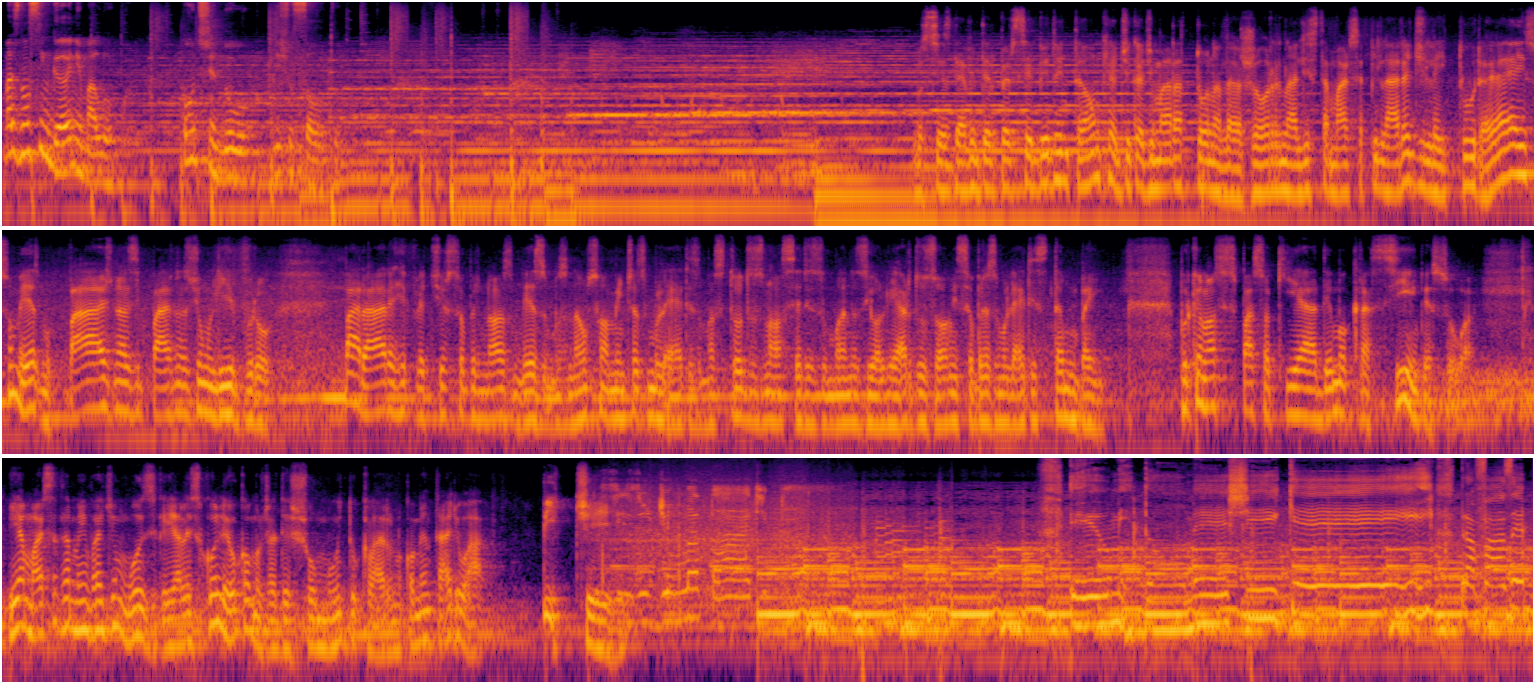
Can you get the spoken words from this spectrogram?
Mas não se engane, maluco. Continuo bicho solto. Vocês devem ter percebido então que a dica de maratona da jornalista Márcia Pilar é de leitura. É isso mesmo, páginas e páginas de um livro. Parar e refletir sobre nós mesmos, não somente as mulheres, mas todos nós seres humanos e olhar dos homens sobre as mulheres também. Porque o nosso espaço aqui é a democracia em pessoa. E a Márcia também vai de música, e ela escolheu, como já deixou muito claro no comentário, a Pitch. Preciso de uma tática. Eu me domestiquei pra fazer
